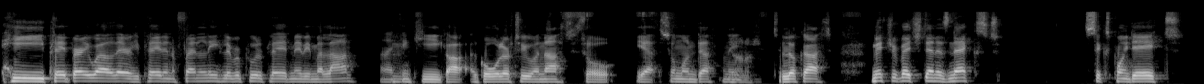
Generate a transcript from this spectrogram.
he played very well there. He played in a friendly. Liverpool played maybe Milan, and I Mm. think he got a goal or two in that. So, yeah, someone definitely to look at. Mitrovic then is next, 6.8,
